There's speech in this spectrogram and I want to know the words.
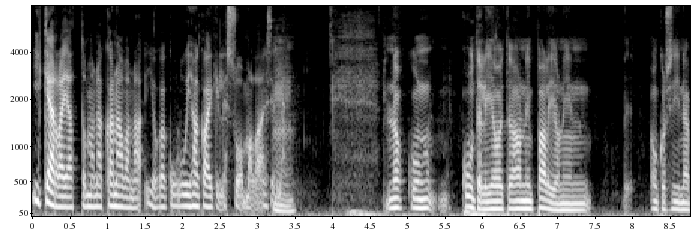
ikärajattomana kanavana, joka kuuluu ihan kaikille suomalaisille. Mm. No kun kuuntelijoita on niin paljon, niin onko siinä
